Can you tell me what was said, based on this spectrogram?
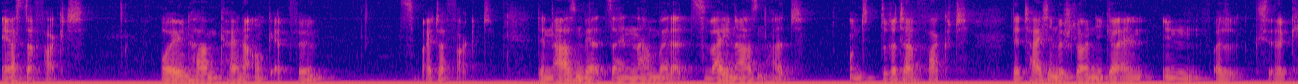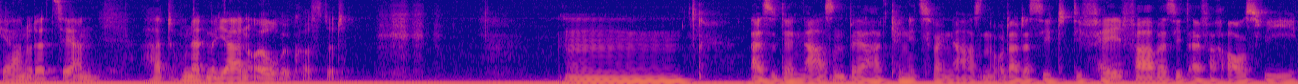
erster Fakt. Eulen haben keine Augäpfel. Zweiter Fakt. Der Nasenbär hat seinen Namen, weil er zwei Nasen hat. Und dritter Fakt. Der Teilchenbeschleuniger in, in also äh, Kern oder CERN hat 100 Milliarden Euro gekostet. Mm, Also der Nasenbär hat keine zwei Nasen, oder? Das sieht, die Fellfarbe sieht einfach aus wie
